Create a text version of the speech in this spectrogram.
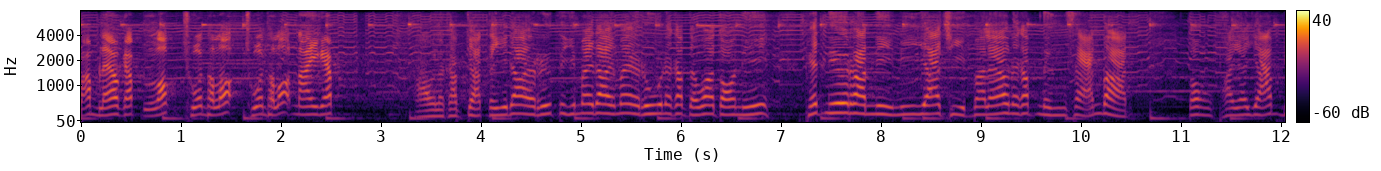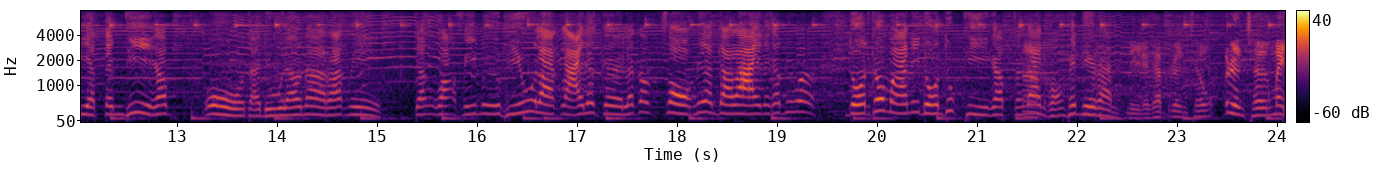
ปั้มแล้วครับล็อกชวนทะเลาะชวนทะเลาะในครับ เอาละครับจะตีได้หรือตีไม่ได้ไม่รู้นะครับ แต่ว่าตอนนี้ เพชรนิรันดร์นี่มียาฉีดมาแล้วนะครับ1 0 0 0 0แสนบาท ต้องพยายามเบียดเต็มที่ครับ โอ้แต่ดูแล้วน่ารักนี่ จังหวะฝีมือผิวหลากหลายเหลือเกิน แล้วก็ศอกนี่อันตรายนะครับที่ว่าโดดเข้ามานี่โดนทุกทีครับทางด้านของเพชรนิรันดร์นี่แหละครับเรื่องเชิงเรื่องเชิงไม่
